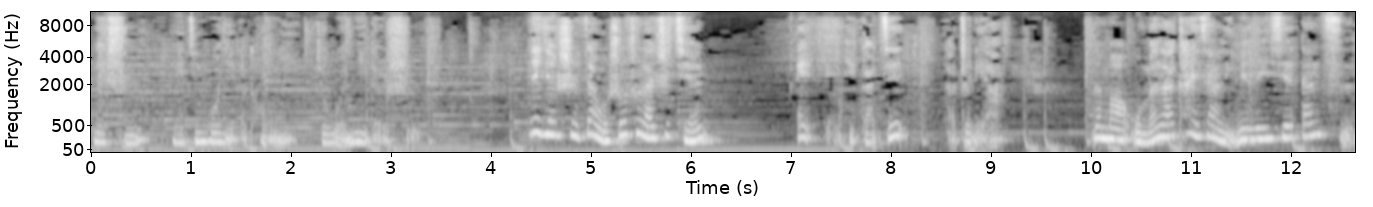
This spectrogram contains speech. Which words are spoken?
那时没经过你的同意就吻你的事。那件事在我说出来之前，哎，여기까지다저리아那么我们来看一下里面的一些单词。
